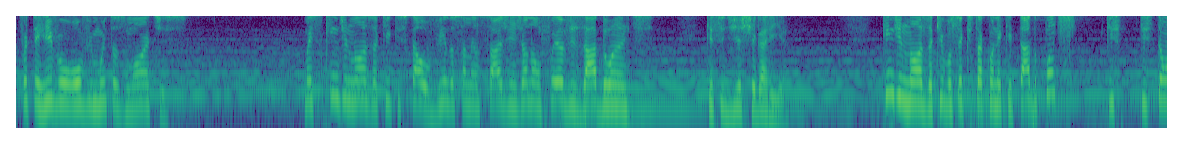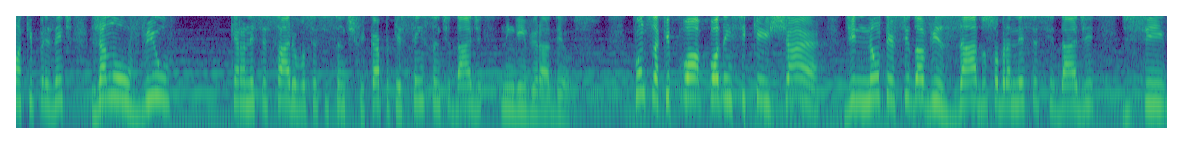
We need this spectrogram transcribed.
Foi terrível, houve muitas mortes. Mas quem de nós aqui que está ouvindo essa mensagem já não foi avisado antes que esse dia chegaria? Quem de nós aqui, você que está conectado, quantos que, que estão aqui presentes, já não ouviu que era necessário você se santificar, porque sem santidade ninguém verá a Deus? Quantos aqui po podem se queixar de não ter sido avisados sobre a necessidade de se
